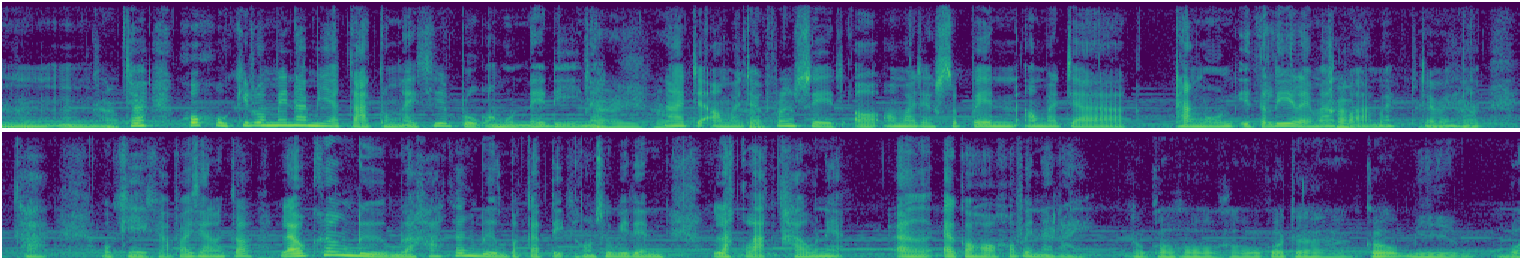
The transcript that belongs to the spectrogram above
นะครับอืมอืมครับใช่ไหมเพราะครูคิดว่าไม่น่ามีอากาศตรงไหนที่จะปลูกองุ่นได้ดีนะใช่ครับน่าจะเอามาจากฝรั่งเศสเอาเอามาจากสเปนเอามาจาก ทางนู้นอิตาลีอะไรมากครับกว่าไหมใช่ไหมใช่ครัคะบค่ะโอเคค่ะเพราะฉะนั้นก็แล้วเครื่องดื่มล่ะคะ เครื่องดื่มปกติของสวีเดนหลักๆเขาเนี่ยเอ่อแอลกอฮอล์เขาเป็นอะไรแอลกอฮอล์เขาก็จะก็มีไว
